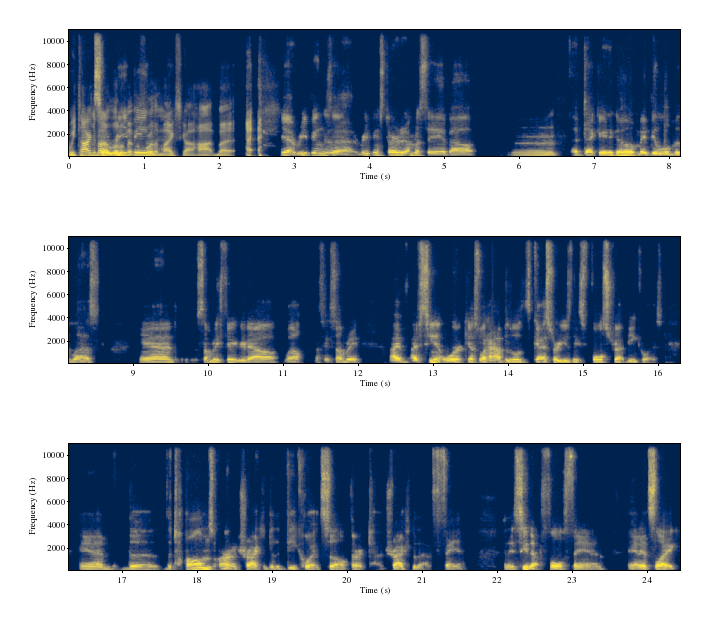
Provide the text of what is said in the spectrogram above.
We talked about So it a little bit before the mics got hot, but I, Yeah, reaping's uh reaping started, I'm gonna say about mm, a decade ago, maybe a little bit less. And somebody figured out, well, I say somebody, I've I've seen it work. So what happens? Was guys started using these full strut decoys, and the the toms aren't attracted to the decoy itself; they're att- attracted to that fan, and they see that full fan, and it's like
